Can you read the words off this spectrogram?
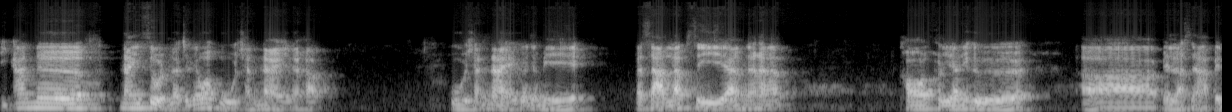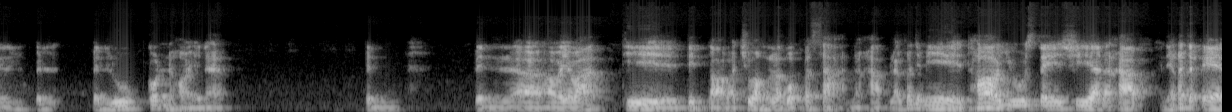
อีกอันหนึ่งในสุดเราจะเรียกว่าหูชั้นในนะครับ หูชั้นในก็จะมีประสาทรับเสียงนะครับ คอเคลียร์นี่คืออ่าเป็นลักษณะเป็นเป็นเป็นรูปก้นหอยนะ เป็น เป็นอวัยวะที่ติดต่อกับช่วงระบบประสาทนะครับ แล้วก็จะมีท่อยูสเตเชียนะครับ อันนี้ก็จะเป็น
